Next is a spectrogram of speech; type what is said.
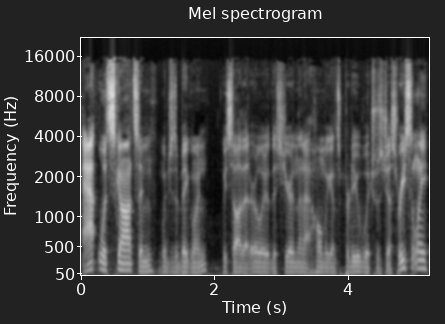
at Wisconsin, which is a big win. We saw that earlier this year. And then at home against Purdue, which was just recently.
